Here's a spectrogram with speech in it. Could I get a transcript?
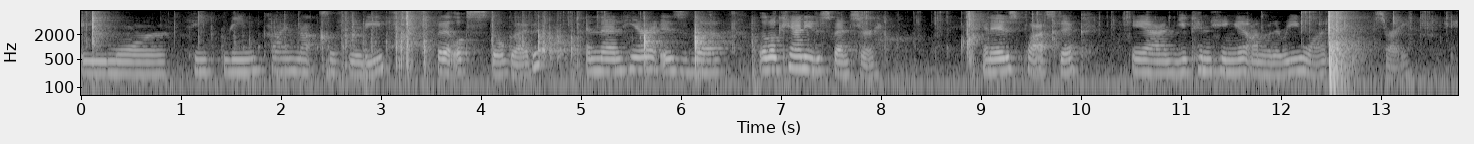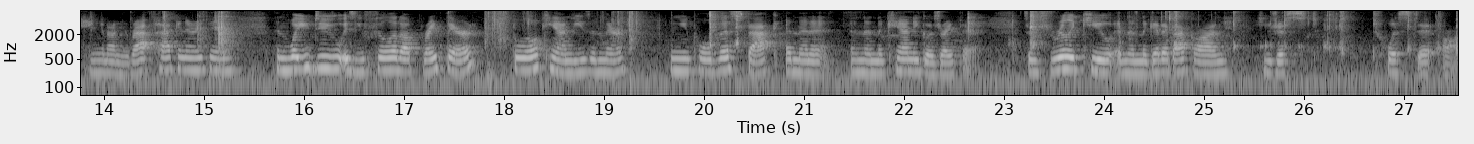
a more pink green kind, not so fruity, but it looks still good. And then here is the little candy dispenser. And it is plastic, and you can hang it on whatever you want. Sorry, hang it on your rat pack and everything. And what you do is you fill it up right there, the little candies in there. Then you pull this back, and then it, and then the candy goes right there. So it's really cute. And then to get it back on, you just twist it on.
